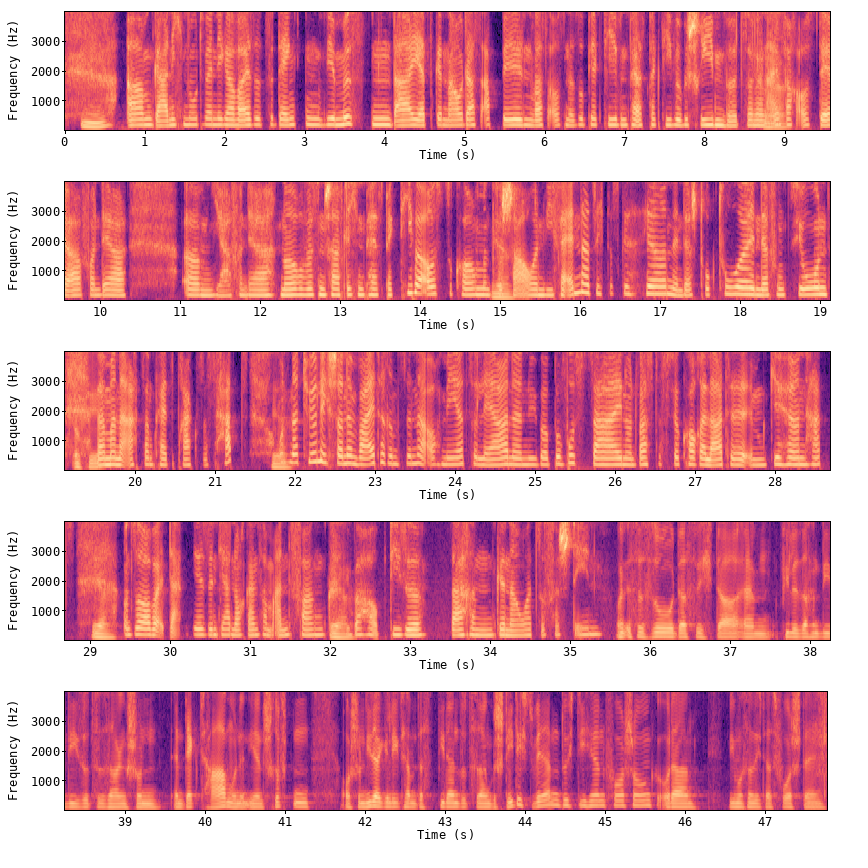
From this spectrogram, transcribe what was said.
ähm, gar nicht notwendigerweise zu denken, wir müssten da jetzt genau das abbilden, was aus einer subjektiven Perspektive beschrieben wird, sondern Ja. einfach aus der von der ähm, ja von der neurowissenschaftlichen Perspektive auszukommen und Ja. zu schauen, wie verändert sich das Gehirn in der Struktur, in der Funktion, Okay. wenn man eine Achtsamkeitspraxis hat Ja. Und natürlich schon im weiteren Sinne auch mehr zu lernen über Bewusstsein und was das für Korrelate im Gehirn hat. Ja. Und so, aber da, wir sind ja noch ganz am Anfang, ja. überhaupt diese Sachen genauer zu verstehen. Und ist es so, dass sich da ähm, viele Sachen, die die sozusagen schon entdeckt haben und in ihren Schriften auch schon niedergelegt haben, dass die dann sozusagen bestätigt werden durch die Hirnforschung? Oder wie muss man sich das vorstellen?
